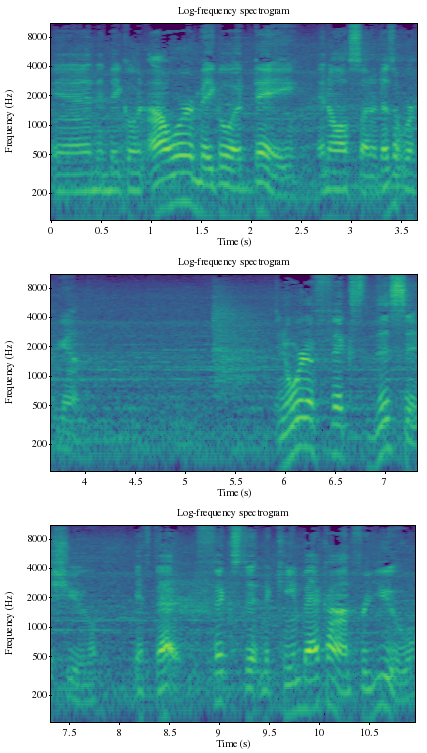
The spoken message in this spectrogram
And it may go an hour, it may go a day, and all of a sudden it doesn't work again. In order to fix this issue, if that fixed it and it came back on for you,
